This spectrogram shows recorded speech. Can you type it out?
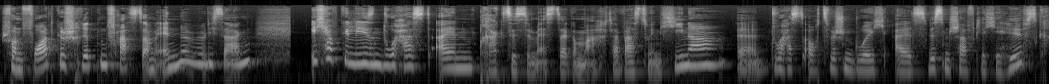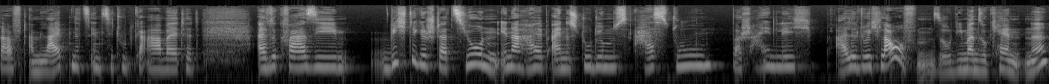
schon fortgeschritten, fast am Ende, würde ich sagen. Ich habe gelesen, du hast ein Praxissemester gemacht. Da warst du in China. Äh, Du hast auch zwischendurch als wissenschaftliche Hilfskraft am Leibniz-Institut gearbeitet. Also quasi wichtige Stationen innerhalb eines Studiums hast du wahrscheinlich alle durchlaufen, so die man so kennt. Ne?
